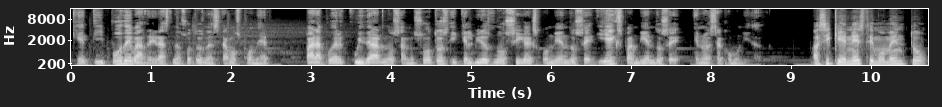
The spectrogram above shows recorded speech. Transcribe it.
qué tipo de barreras nosotros necesitamos poner para poder cuidarnos a nosotros y que el virus no siga expandiéndose y expandiéndose en nuestra comunidad. Así que en este momento,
